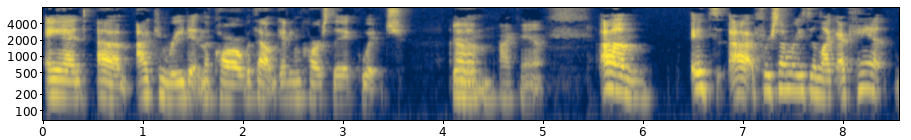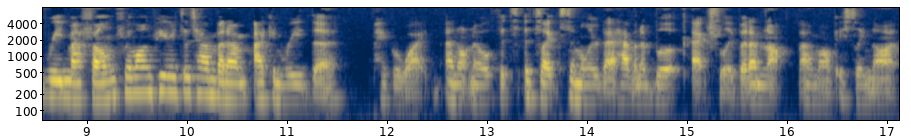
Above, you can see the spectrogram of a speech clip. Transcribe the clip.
And um, I can read it in the car without getting car sick, which um, I can't. um, it's uh, for some reason like I can't read my phone for long periods of time, but um, I can read the paper white. I don't know if it's it's like similar to having a book actually, but I'm not. I'm obviously not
